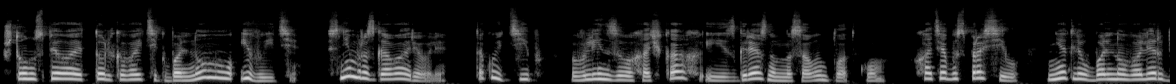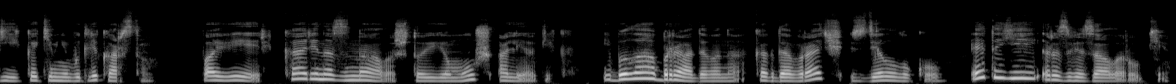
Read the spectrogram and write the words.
что он успевает только войти к больному и выйти. С ним разговаривали. Такой тип, в линзовых очках и с грязным носовым платком. Хотя бы спросил, нет ли у больного аллергии к каким-нибудь лекарствам. Поверь, Карина знала, что ее муж аллергик. И была обрадована, когда врач сделал укол. Это ей развязало руки.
